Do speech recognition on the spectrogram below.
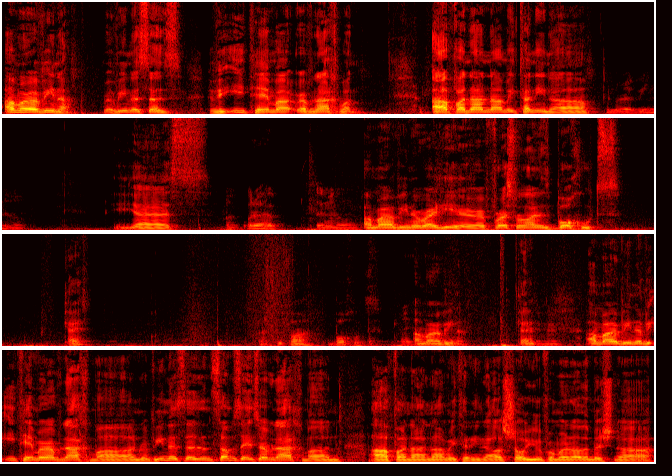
Amar Ravina. Ravina says, V'itema Rav Nachman. Afana nami tanina. Remember Ravina? Yes. What a, anyone know? Amar Avina right here. First one line is bochutz. Okay? Not too far. Bochutz. Amar Avina. Okay? Amar Avina v'item Rav Nachman. Ravina says, in some it's Rav Nachman. Afana nami tanina. I'll show you from another Mishnah.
